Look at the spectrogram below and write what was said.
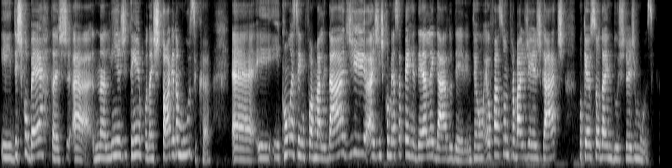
e descobertas uh, na linha de tempo, na história da música. É, e, e, com essa informalidade, a gente começa a perder o legado dele. Então, eu faço um trabalho de resgate, porque eu sou da indústria de música.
